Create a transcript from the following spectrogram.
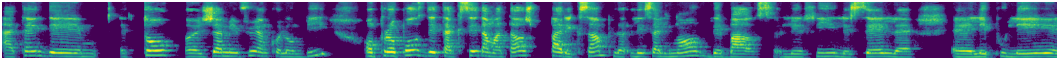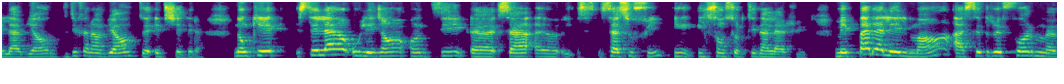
atteint des taux euh, jamais vus en Colombie, on propose de taxer davantage, par exemple, les aliments de base, les riz, le sel, euh, les poulets, la viande, différentes viandes, etc. Donc, c'est là où les gens ont dit euh, ça, suffit, ils, sont sortis dans la rue. Mais parallèlement à cette réforme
